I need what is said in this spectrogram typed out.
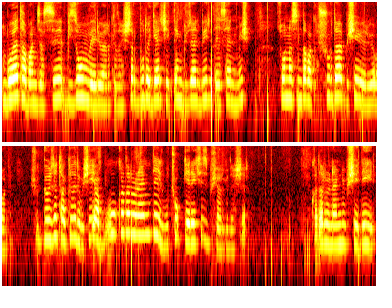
boya tabancası bizon veriyor arkadaşlar. Bu da gerçekten güzel bir desenmiş. Sonrasında bakın şurada bir şey veriyor bakın. Şu göze takılır bir şey. Ya bu o kadar önemli değil. Bu çok gereksiz bir şey arkadaşlar. Bu kadar önemli bir şey değil.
